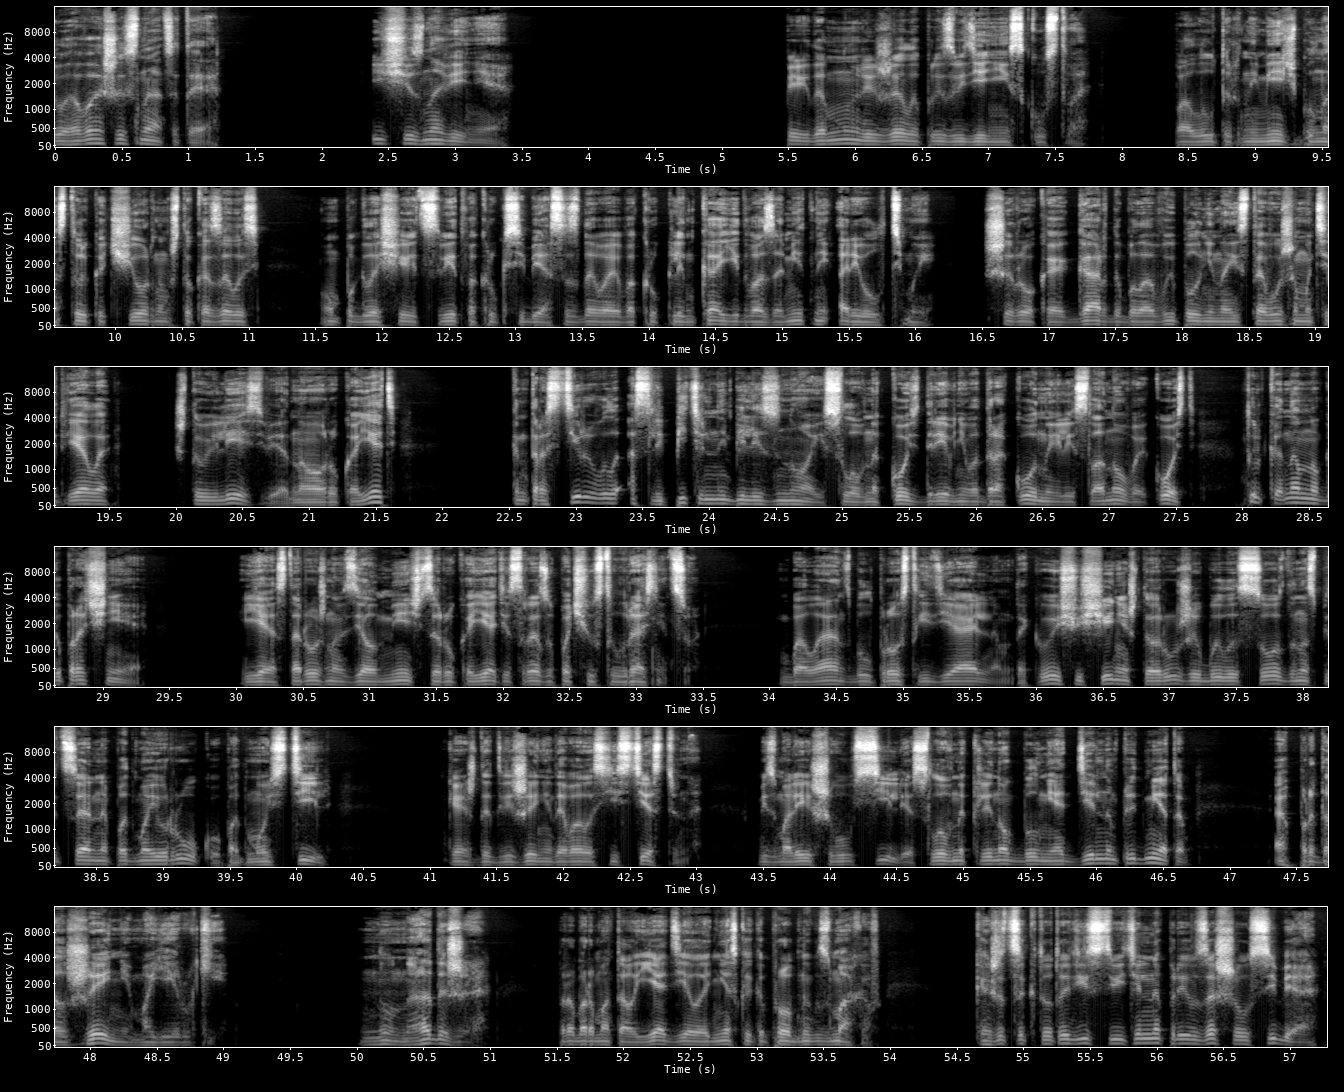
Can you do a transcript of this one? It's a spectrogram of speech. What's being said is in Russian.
Глава 16. Исчезновение. Передо мной лежало произведение искусства. Полуторный меч был настолько черным, что казалось, он поглощает свет вокруг себя, создавая вокруг клинка едва заметный ореол тьмы. Широкая гарда была выполнена из того же материала, что и лезвие, но рукоять контрастировала ослепительной белизной, словно кость древнего дракона или слоновая кость, только намного прочнее. Я осторожно взял меч за рукоять и сразу почувствовал разницу. Баланс был просто идеальным. Такое ощущение, что оружие было создано специально под мою руку, под мой стиль. Каждое движение давалось естественно, без малейшего усилия, словно клинок был не отдельным предметом, а продолжением моей руки. «Ну надо же!» — пробормотал я, делая несколько пробных взмахов. «Кажется, кто-то действительно превзошел себя».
